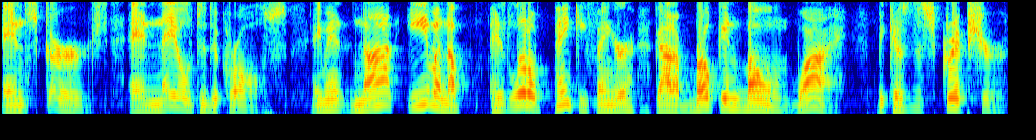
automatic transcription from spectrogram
and scourged and nailed to the cross. Amen. Not even a his little pinky finger got a broken bone. Why? Because the scripture,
